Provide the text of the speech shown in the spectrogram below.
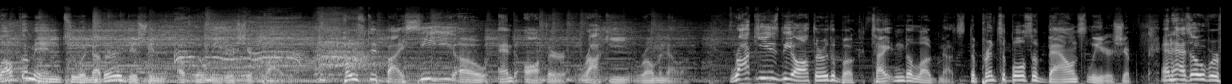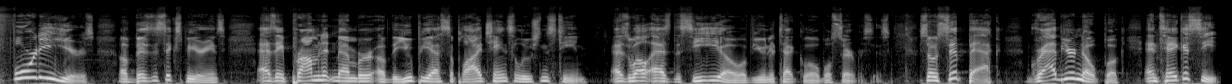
Welcome in to another edition of the Leadership Library, hosted by CEO and author Rocky Romanella. Rocky is the author of the book Tighten the Lug Nuts, The Principles of Balanced Leadership, and has over 40 years of business experience as a prominent member of the UPS Supply Chain Solutions team, as well as the CEO of UniTek Global Services. So sit back, grab your notebook, and take a seat,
